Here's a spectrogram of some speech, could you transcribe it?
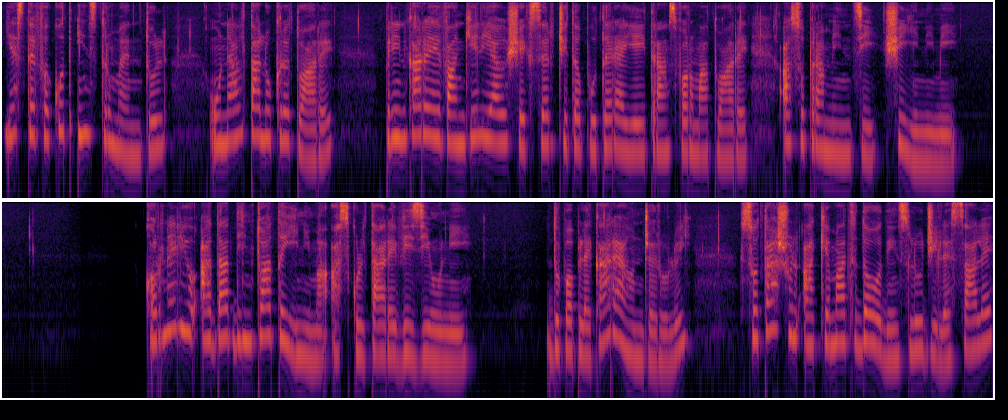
este făcut instrumentul, unealta lucrătoare, prin care Evanghelia își exercită puterea ei transformatoare asupra minții și inimii. Corneliu a dat din toată inima ascultare viziunii. După plecarea îngerului, sutașul a chemat două din slugile sale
